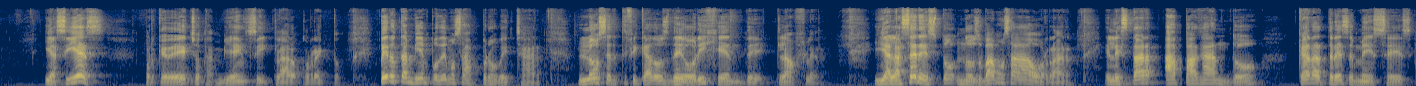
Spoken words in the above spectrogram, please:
Y así es, porque de hecho también, sí, claro, correcto. Pero también podemos aprovechar los certificados de origen de Cloudflare. Y al hacer esto, nos vamos a ahorrar el estar apagando cada tres meses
